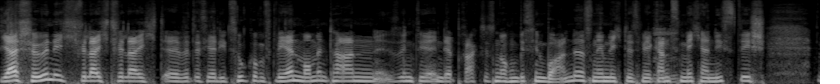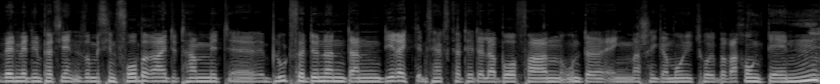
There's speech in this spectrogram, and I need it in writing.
Ja, schön. Ich vielleicht, vielleicht äh, wird es ja die Zukunft werden. Momentan sind wir in der Praxis noch ein bisschen woanders, nämlich dass wir mhm. ganz mechanistisch, wenn wir den Patienten so ein bisschen vorbereitet haben mit äh, Blutverdünnern, dann direkt ins Herzkatheterlabor fahren unter engmaschiger Monitorüberwachung, denn mhm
